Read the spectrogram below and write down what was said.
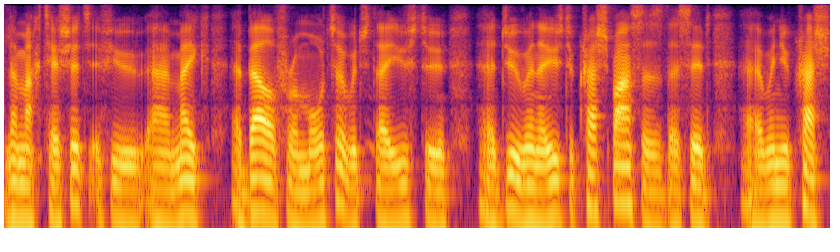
lamachteshet, if you uh, make a bell for a mortar, which they used to uh, do when they used to crush spices, they said uh, when you crush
